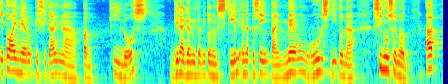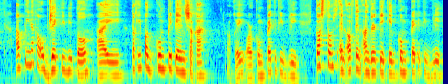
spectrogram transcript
ito ay merong physical na pagkilos, ginagamitan ito ng skill, and at the same time, merong rules dito na sinusunod. At ang pinaka-objective nito ay nakipagkompetensya ka, okay? Or competitively. Customs and often undertaken competitively.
